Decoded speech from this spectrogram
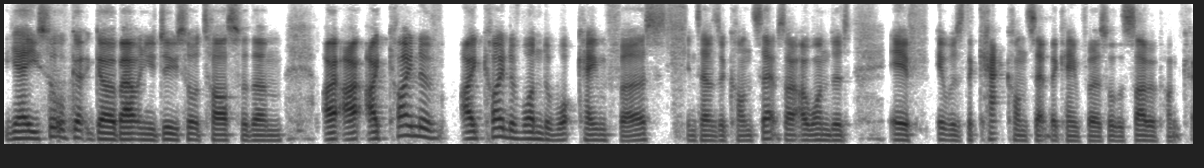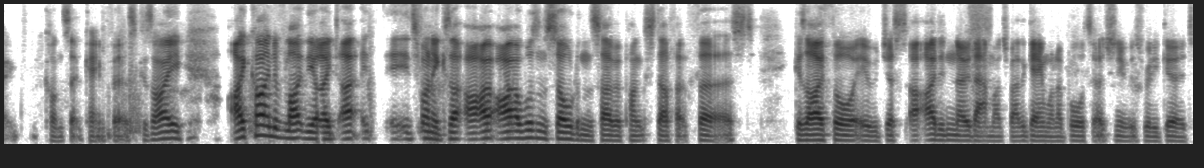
yeah, you sort of go, go about and you do sort of tasks for them. I, I, I kind of I kind of wonder what came first in terms of concepts. I, I wondered if it was the cat concept that came first or the cyberpunk concept came first because I I kind of like the idea. It's funny because I, I I wasn't sold on the cyberpunk stuff at first because I thought it would just I, I didn't know that much about the game when I bought it. I just knew it was really good.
